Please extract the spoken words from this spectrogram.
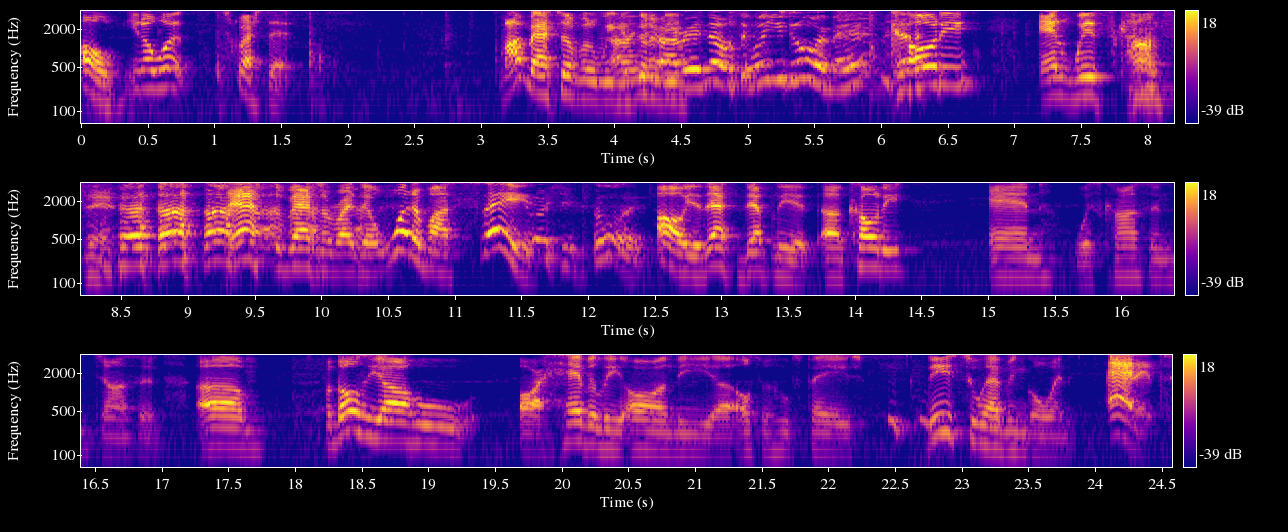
Oh, you know what? Scratch that. My matchup of the week is going you to be I already know. So what are you doing, man? Cody and Wisconsin. That's the matchup right there. What am I saying? what are you doing? Oh yeah, that's definitely it. Uh, Cody and Wisconsin Johnson. Um, for those of y'all who are heavily on the uh, Ultimate Hoops page, these two have been going at it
